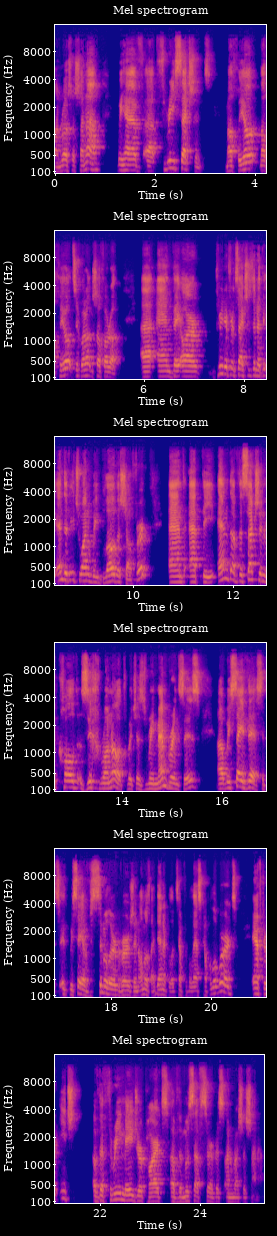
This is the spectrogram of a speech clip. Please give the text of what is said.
on Rosh Hashanah, we have uh, three sections. Malchiyot, Malchiyot, Zichronot, and Shofarot. Uh, and they are three different sections. And at the end of each one, we blow the shofar. And at the end of the section called Zichronot, which is remembrances, uh, we say this. It's, it, we say a similar version, almost identical, except for the last couple of words, after each of the three major parts of the Musaf service on Rosh Hashanah.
